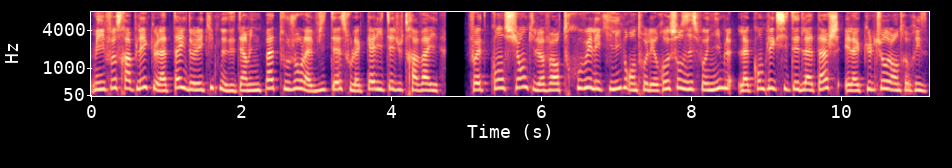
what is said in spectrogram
Mais il faut se rappeler que la taille de l'équipe ne détermine pas toujours la vitesse ou la qualité du travail. Il faut être conscient qu'il va falloir trouver l'équilibre entre les ressources disponibles, la complexité de la tâche et la culture de l'entreprise.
